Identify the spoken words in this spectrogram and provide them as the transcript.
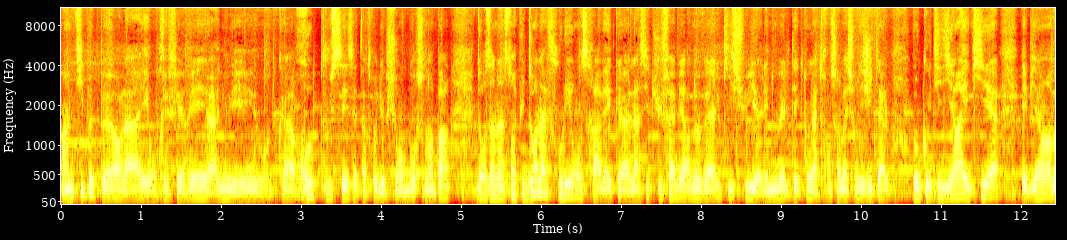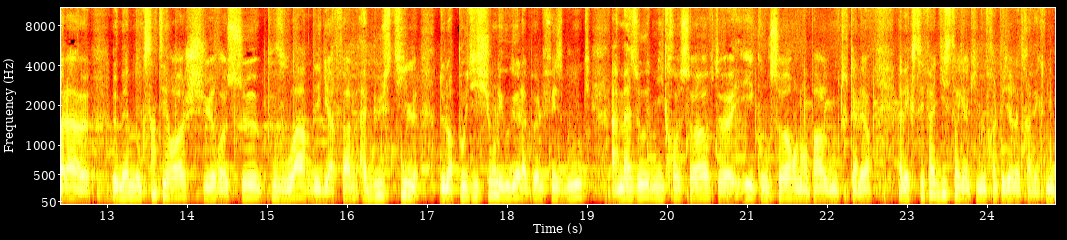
ont un petit peu peur là et ont préféré annuler ou en tout cas repousser cette introduction en bourse. On en parle dans un instant. Et puis dans la foulée, on sera avec l'Institut Faber Novel qui suit les nouvelles techno, la transformation digitale au quotidien et qui, eh bien, voilà, eux-mêmes donc s'interrogent sur ce pouvoir des GAFAM. Abusent-ils de leur position, les Google, Apple, Facebook, Amazon, Microsoft et consorts On en parle tout à l'heure avec Stéphane Distinga qui nous fera le plaisir d'être avec nous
